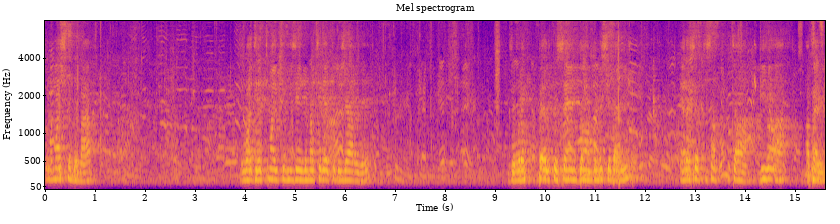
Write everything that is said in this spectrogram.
que le match ne démarre. Il va directement utiliser le matériel qui est déjà arrivé. Je vous rappelle que c'est un don de M. Barry, un ressortissant vivant à, à Paris.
